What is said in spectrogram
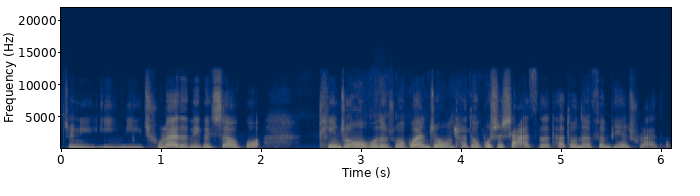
就你你你出来的那个效果，听众或者说观众他都不是傻子，他都能分辨出来的。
